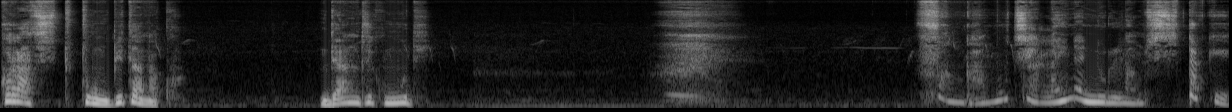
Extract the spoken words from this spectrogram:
ko raha tsy totoam-bitana ko! Ndehaniriko mody! Fa nga moa tsy alaina ny olona misitaka e!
